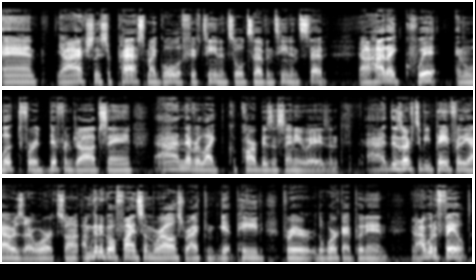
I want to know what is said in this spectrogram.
and yeah, I actually surpassed my goal of 15 and sold 17 instead. Now, had I quit and looked for a different job saying, I never liked car business anyways, and I deserve to be paid for the hours I work. So I'm going to go find somewhere else where I can get paid for the work I put in. And I would have failed.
